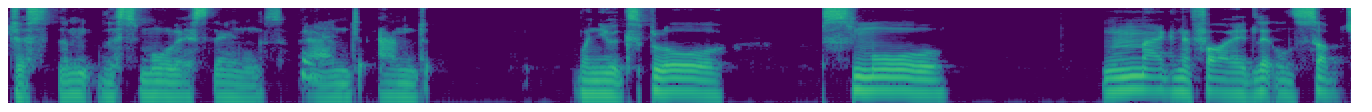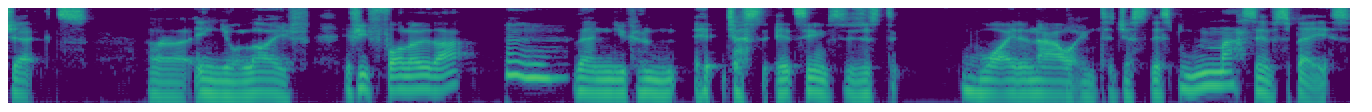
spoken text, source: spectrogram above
just the the smallest things, Yeah. and and when you explore small, magnified little subjects uh, in your life, if you follow that, then you can. It just it seems to just widen out into just this massive space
